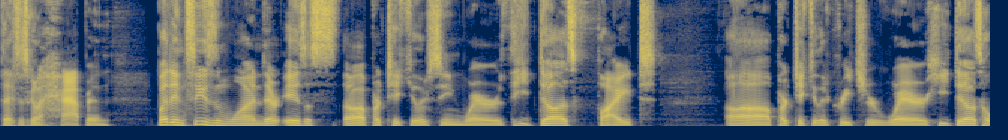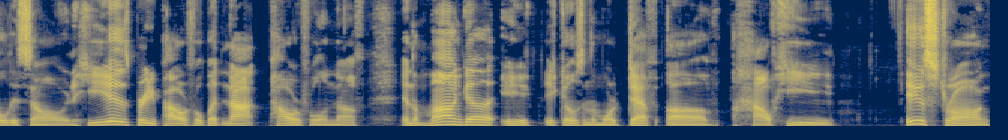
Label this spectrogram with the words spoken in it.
this is gonna happen. But in season one, there is a uh, particular scene where he does fight uh, particular creature where he does hold his own. He is pretty powerful, but not powerful enough. In the manga, it, it goes into more depth of how he is strong,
